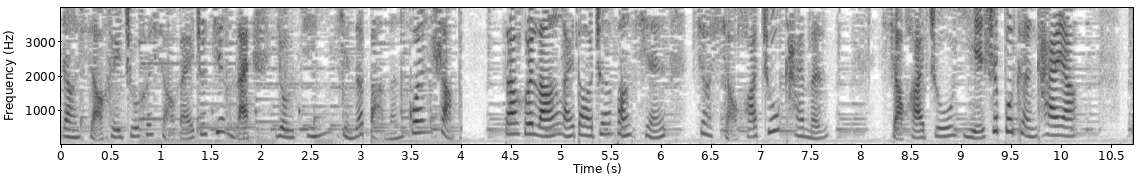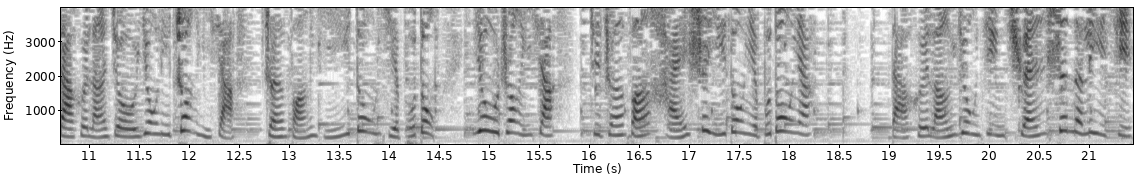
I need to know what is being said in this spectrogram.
让小黑猪和小白猪进来，又紧紧地把门关上。大灰狼来到砖房前，叫小花猪开门，小花猪也是不肯开呀。大灰狼就用力撞一下，砖房一动也不动；又撞一下，这砖房还是一动也不动呀。大灰狼用尽全身的力气，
